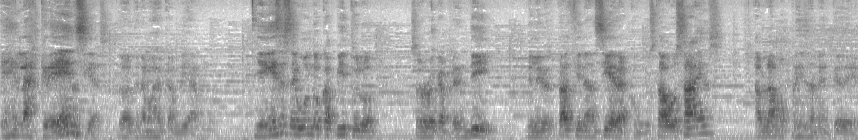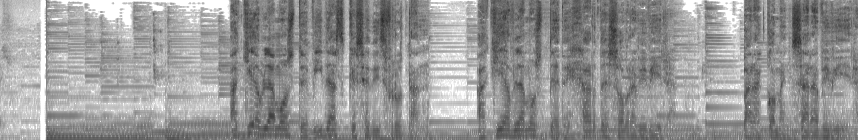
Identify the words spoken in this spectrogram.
es en las creencias donde tenemos que cambiarlo. Y en ese segundo capítulo sobre lo que aprendí de libertad financiera con Gustavo Sáenz, hablamos precisamente de eso. Aquí hablamos de vidas que se disfrutan. Aquí hablamos de dejar de sobrevivir para comenzar a vivir.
